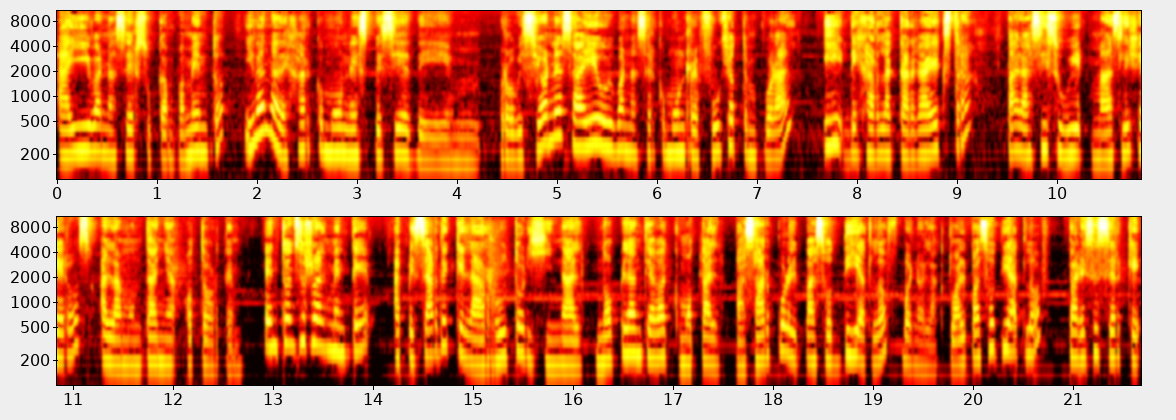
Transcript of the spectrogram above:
ahí iban a hacer su campamento, iban a dejar como una especie de mm, provisiones ahí o iban a hacer como un refugio temporal y dejar la carga extra para así subir más ligeros a la montaña Otorten. Entonces realmente a pesar de que la ruta original no planteaba como tal pasar por el paso Diatlov, bueno, el actual paso Diatlov, parece ser que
